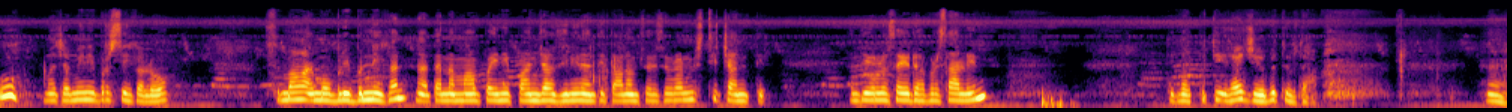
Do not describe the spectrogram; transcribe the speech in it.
uh macam ini bersih kalau. Semangat mau beli benih kan? Nak tanam apa ini panjang sini nanti tanam sayur-sayuran mesti cantik nanti kalau saya sudah bersalin tinggal petik saja betul tak nah.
